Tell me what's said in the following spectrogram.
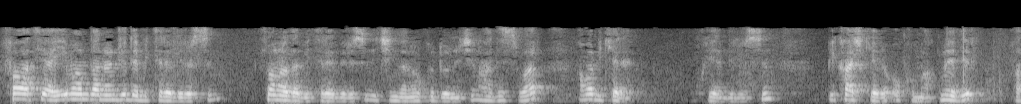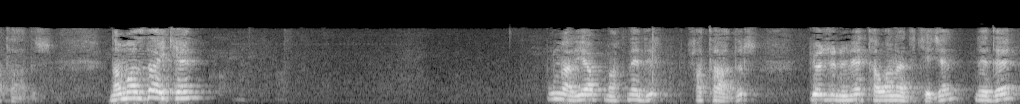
Fatiha'yı imamdan önce de bitirebilirsin. Sonra da bitirebilirsin. İçinden okuduğun için hadis var. Ama bir kere okuyabilirsin. Birkaç kere okumak nedir? Hatadır. Namazdayken Bunları yapmak nedir? Hatadır. Gözünü ne tavana dikeceksin ne de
